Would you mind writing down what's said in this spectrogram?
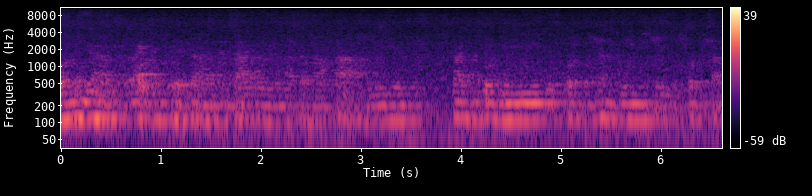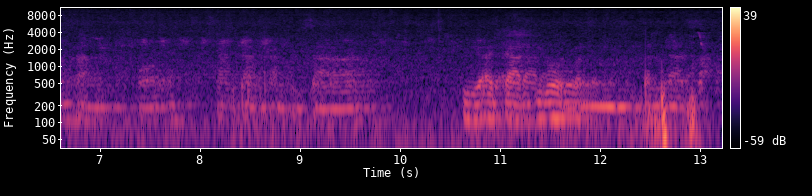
ขออนุญาตไล่เหตุการณ์การเงินอาตมาภาพนี้ ท่านคนนี้บุคคลท่านนี้เป็นบุคคลสำคัญของการจัดการศึกษา คืออาจารย์พิโรธวันบรรดาศักดิ์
